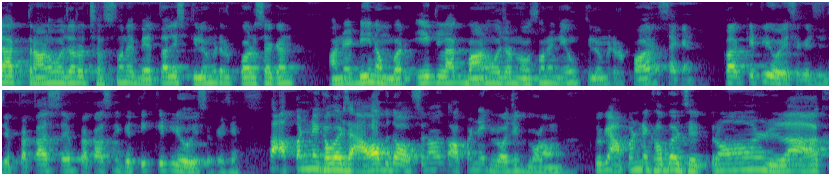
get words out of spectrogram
લાખ ત્રાણું હજાર છસો ને બેતાલીસ કિલોમીટર પર સેકન્ડ અને ડી નંબર, એક લાખ બાણું હજાર નવસો ને નેવું કિલોમીટર પર સેકન્ડ કેટલી હોઈ શકે છે? જે પ્રકાશ છે, પ્રકાશની ગતિ કેટલી હોઈ શકે છે? તો આપણને ખબર છે, આવા બધા ઓપ્શન આવે તો આપણને એક લોજિક દોડાવવાનું તો કે આપણને ખબર છે, ત્રણ લાખ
